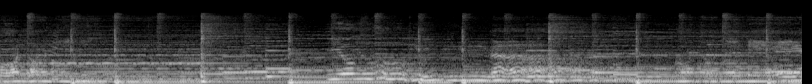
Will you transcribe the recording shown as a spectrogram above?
어머니 영물인가? 어머님의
